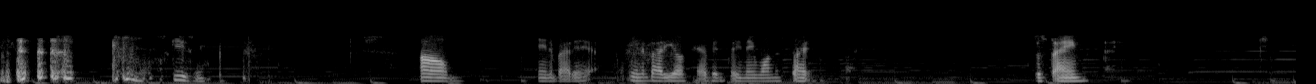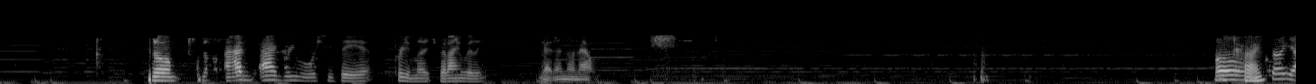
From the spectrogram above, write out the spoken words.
Excuse me. Um, anybody anybody else have anything they want to say? Just Amy. No, I I agree with what she said pretty much, but I ain't really got nothing on that. Um, Okay. so yeah,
